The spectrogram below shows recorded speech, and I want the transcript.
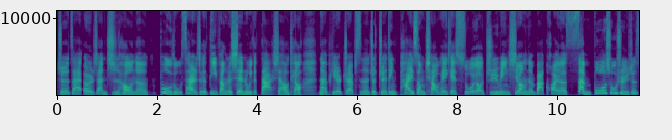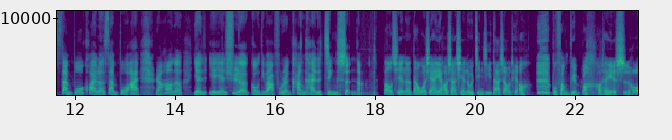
就是在二战之后呢。布鲁塞尔这个地方就陷入一个大萧条，那 Pierre Draps 呢就决定派送巧克力给所有居民，希望能把快乐散播出去，就是散播快乐、散播爱，然后呢延也延续了狗迪瓦夫人慷慨的精神呐、啊。抱歉了，但我现在也好想陷入经济大萧条，不方便吧？好像也是哦。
